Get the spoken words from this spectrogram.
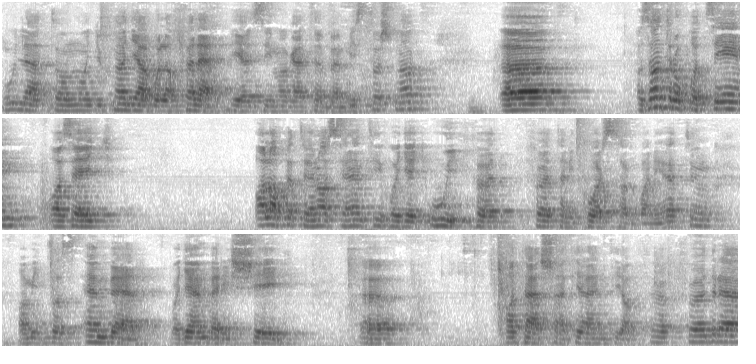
Úgy látom, mondjuk nagyjából a fele érzi magát ebben biztosnak. Az antropocén az egy alapvetően azt jelenti, hogy egy új föld, földtani korszakban éltünk, amit az ember vagy emberiség hatását jelenti a Földre,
